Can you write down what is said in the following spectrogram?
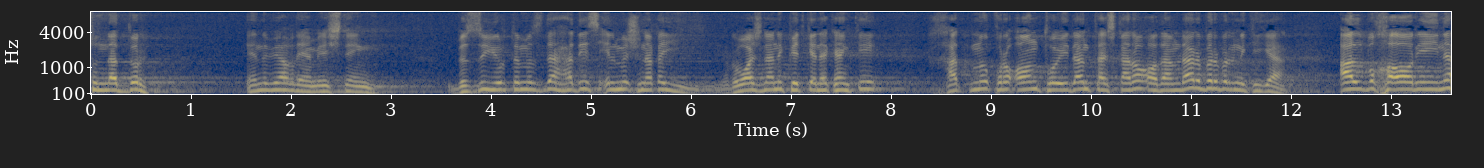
sunnatdir. Endi bu yoqda ham eshiting. Bizni yurtimizda hadis ilmi shunaqa rivojlanib ketgan ekanki xatmi qur'on to'yidan tashqari odamlar bir birinikiga al buxoriyni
